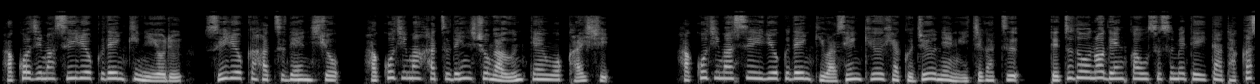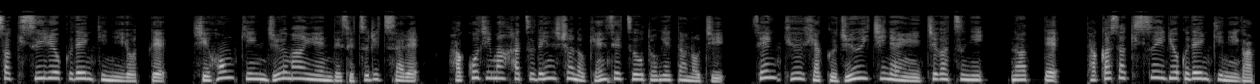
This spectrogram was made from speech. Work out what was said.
箱島水力電機による水力発電所、箱島発電所が運転を開始。箱島水力電機は1910年1月、鉄道の電化を進めていた高崎水力電機によって、資本金10万円で設立され、箱島発電所の建設を遂げた後、1911年1月になって、高崎水力電機に合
